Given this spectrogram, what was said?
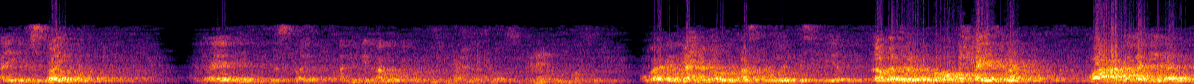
هيجي في الصيد الآية دي في الصيد هنيجي نحلل وبعدين إحنا نقول مصر ويلبس الثياب طب افرض ان هو مش هيذبح وعدل إلى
